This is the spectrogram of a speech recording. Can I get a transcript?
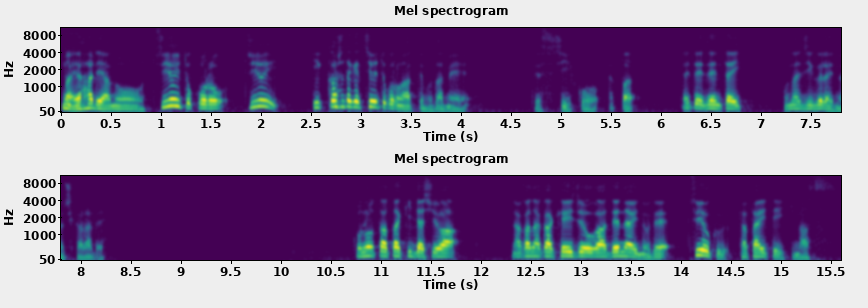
まあ、やはりあの強いところ強い一箇所だけ強いところがあってもダメですしこうやっぱ大体全体同じぐらいの力で。この叩き出しはなかなか形状が出ないので強く叩いていきます。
